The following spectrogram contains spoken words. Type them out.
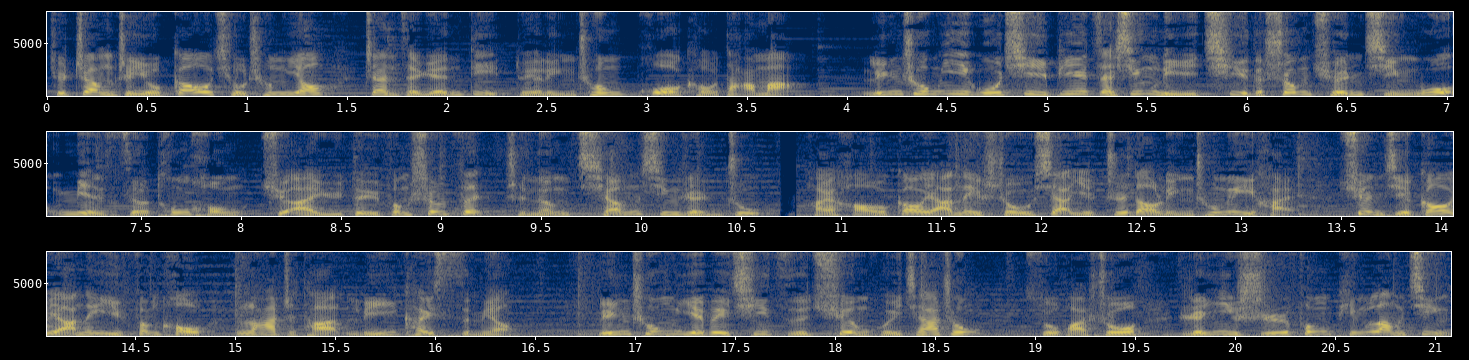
却仗着有高俅撑腰，站在原地对林冲破口大骂。林冲一股气憋在心里，气得双拳紧握，面色通红，却碍于对方身份，只能强行忍住。还好高衙内手下也知道林冲厉害，劝解高衙内一番后，拉着他离开寺庙。林冲也被妻子劝回家中。俗话说，忍一时风平浪静，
